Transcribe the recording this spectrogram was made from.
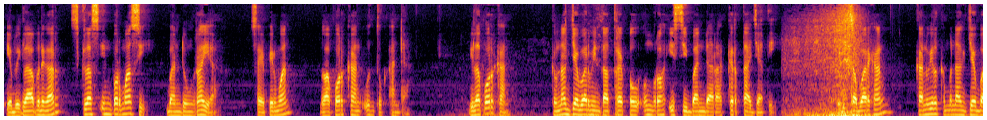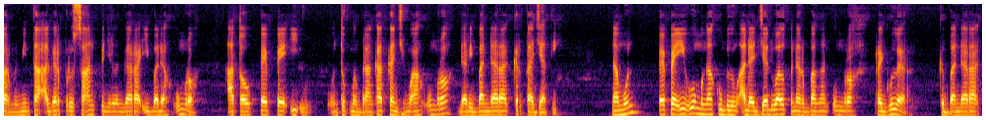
Ya baiklah pendengar, sekelas informasi Bandung Raya. Saya Firman melaporkan untuk Anda. Dilaporkan, Kemenak Jabar minta travel umroh isi Bandara Kertajati. Dikabarkan, Kanwil Kemenak Jabar meminta agar perusahaan penyelenggara ibadah umroh atau PPIU untuk memberangkatkan jemaah umroh dari Bandara Kertajati. Namun, PPIU mengaku belum ada jadwal penerbangan umroh reguler ke Bandara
